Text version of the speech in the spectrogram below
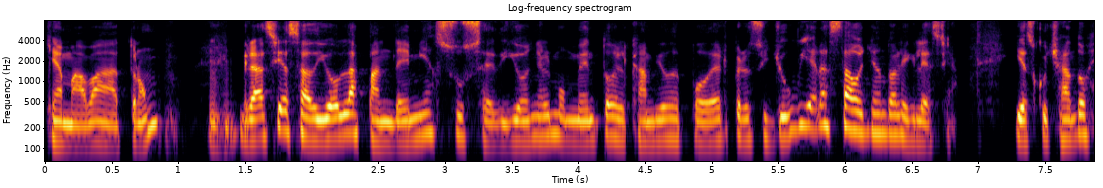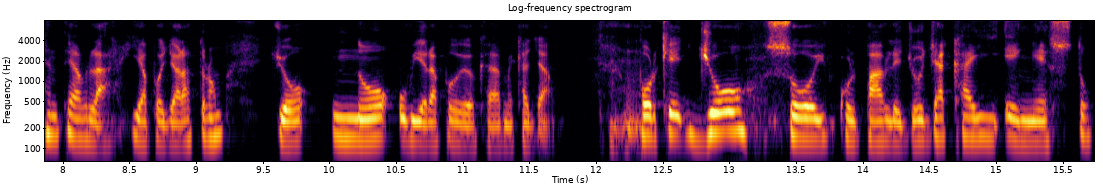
que amaba a Trump. Gracias a Dios la pandemia sucedió en el momento del cambio de poder, pero si yo hubiera estado yendo a la iglesia y escuchando gente hablar y apoyar a Trump, yo no hubiera podido quedarme callado porque yo soy culpable, yo ya caí en esto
